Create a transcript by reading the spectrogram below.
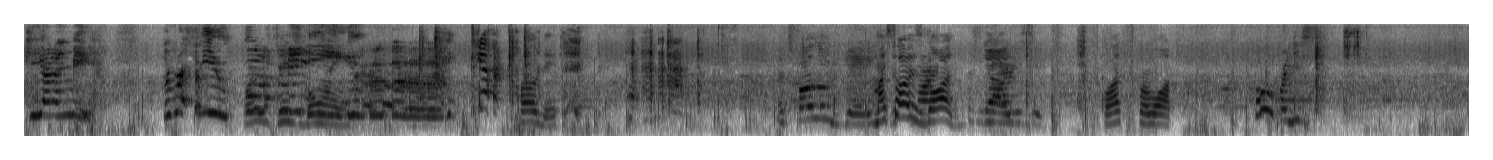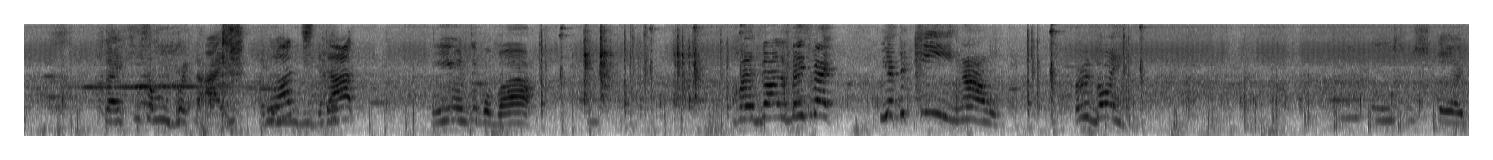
Kian and me. The rest of you. Where is this going? Hold it. Let's follow Jay. My saw is gone. Yeah, I use it. What? For what? Oh, for this. I see someone break the eye. I don't What's that? You want to go back. Okay, let's go in the basement. We have the key now. Where are we going? I'm so scared.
